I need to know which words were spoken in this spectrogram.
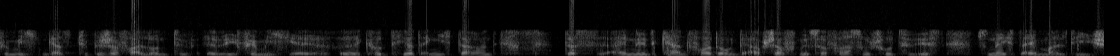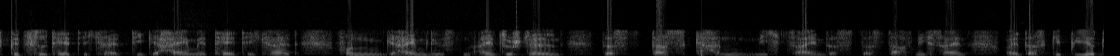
für mich ein ganz typischer Fall und äh, für mich äh, rekrutiert eigentlich darin, dass eine Kernforderung der Abschaffung des Verfassungsschutzes ist, zunächst einmal die Spitzeltätigkeit, die geheime Tätigkeit von Geheimdiensten einzustellen, dass das kann nicht sein, das, das darf nicht sein, weil das gebiert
